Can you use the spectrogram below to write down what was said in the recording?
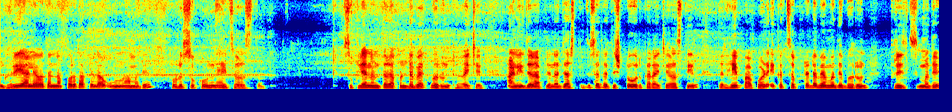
घरी आल्यावर त्यांना परत आपल्याला उन्हामध्ये थोडं सुकवून घ्यायचं असतं. सुकल्यानंतर आपण डब्यात भरून ठेवायचे. आणि जर आपल्याला जास्त दिवसासाठी स्टोअर करायचे असतील तर हे पापड एका चपट्या डब्यामध्ये भरून फ्रीजमध्ये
